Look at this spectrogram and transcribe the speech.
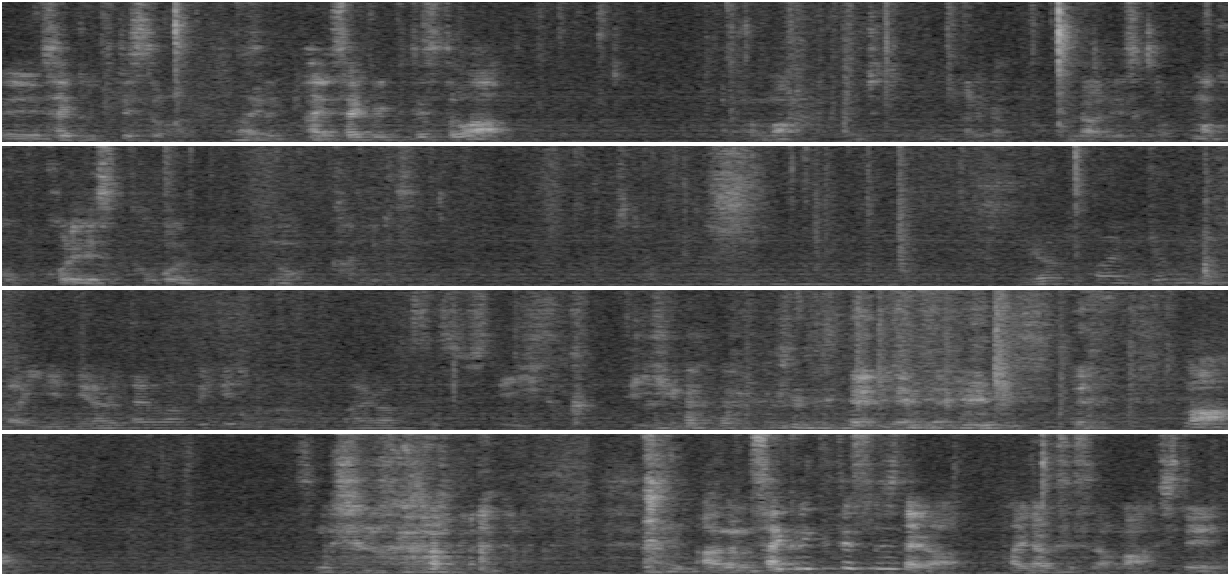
えー、サイクリックテストは、はい、はい、サイクリックテストはまあちょっとあれがあれですけど、まあここれです。ここの感じですね。リアルタイム逆になんかリアルタイムアプリケーションなのファイルアクセスしていいのかっていうまあそのあでもサイクリックテスト自体はファイルアクセスはまあして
